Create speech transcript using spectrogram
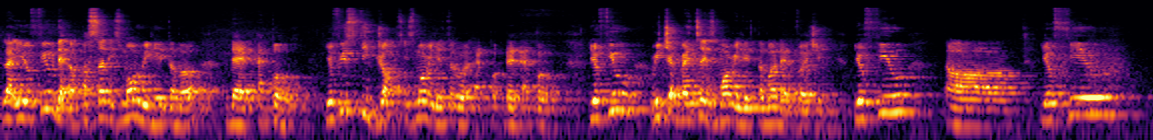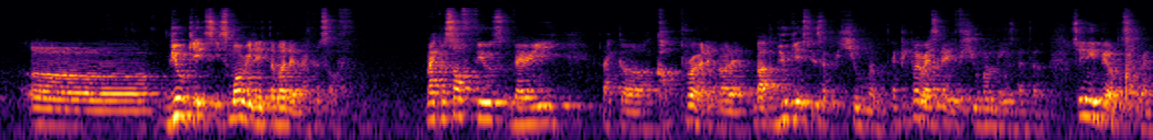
Like you feel that a person is more relatable than Apple. You feel Steve Jobs is more relatable than Apple. You feel Richard Branson is more relatable than Virgin. You feel uh, you feel uh, Bill Gates is more relatable than Microsoft. Microsoft feels very like a corporate and all that, but Bill Gates feels like a human, and people resonate with human beings better. So you need to build a personal brand.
